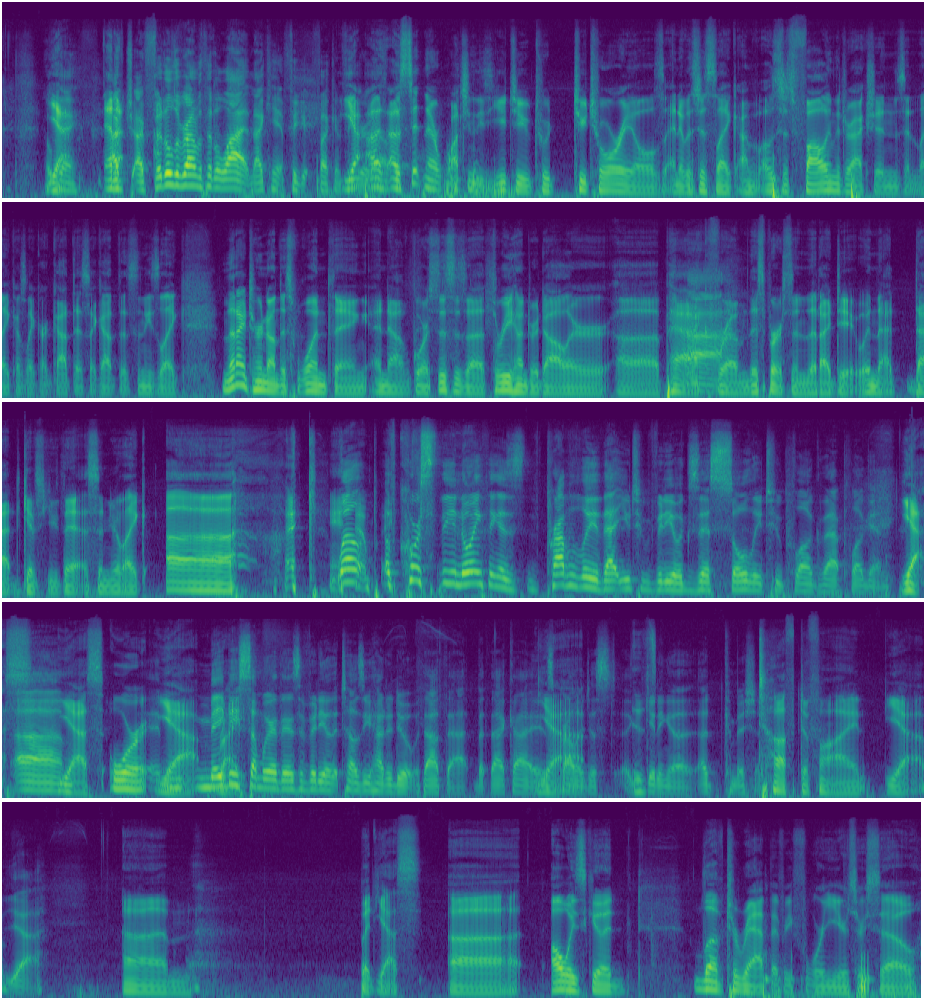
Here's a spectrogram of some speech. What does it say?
okay. Yeah. And I've, I- fiddled around with it a lot, and I can't figure fucking Yeah, figure I it was. I was sitting there watching these YouTube tu- tutorials, and it was just like I'm, I was just following the directions, and like I was like, I got this, I got this, and he's like, and then I turned on this one thing, and now of course this is a three hundred dollar uh, pack Ah. from this person that I do, and that that gives you this, and you're like, uh, I. well, of course, the annoying thing is probably that YouTube video exists solely to plug that plugin. yes, um, yes, or yeah, maybe right. somewhere there's a video that tells you how to do it without that, but that guy is Yeah, probably just uh, it's getting a, a commission. tough to find. Yeah, Yeah. Um, but yes, uh, always good. Love to rap every four years or so.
